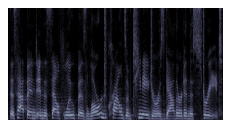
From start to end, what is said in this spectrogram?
This happened in the South Loop as large crowds of teenagers gathered in the street.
